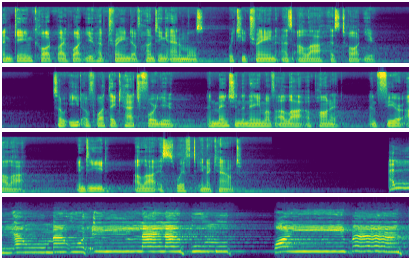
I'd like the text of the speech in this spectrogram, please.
and game caught by what you have trained of hunting animals, which you train as Allah has taught you. So eat of what they catch for you, and mention the name of Allah upon it, and fear Allah. Indeed, Allah is swift in account. اليوم أحل لكم الطيبات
